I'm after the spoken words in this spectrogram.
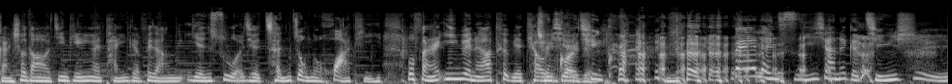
家要感受到今天因为谈一个非常严肃而且沉重的话题，我反而音乐呢要特别挑一些轻快，balance 一下那个情绪。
